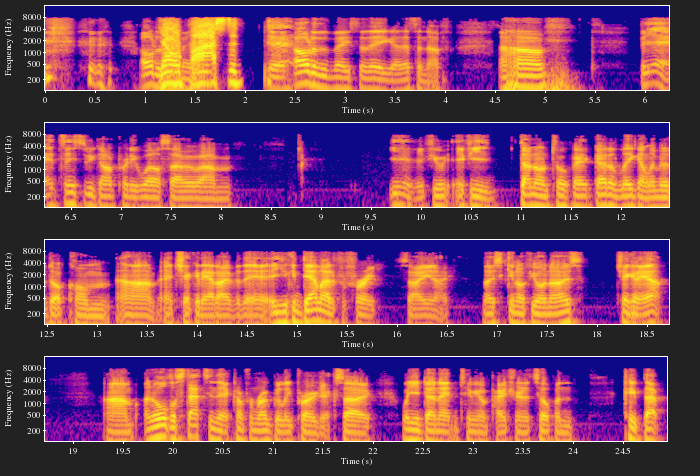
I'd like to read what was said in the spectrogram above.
older you than old me bastard. yeah, older than me, so there you go. That's enough. Um, but yeah, it seems to be going pretty well. So um, yeah, if you if you don't know what I'm talking about, go to leagueunlimited.com um, and check it out over there. You can download it for free. So you know, no skin off your nose. Check it out. Um, and all the stats in there come from Rugby League Project. So when you're donating to me on Patreon, it's helping keep that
